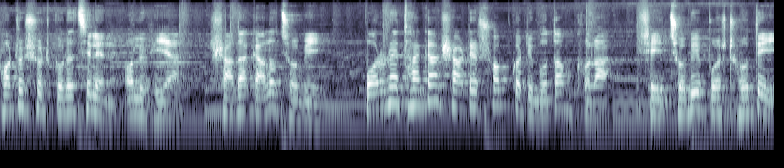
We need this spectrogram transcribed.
ফটোশ্যুট করেছিলেন অলিভিয়া। সাদা কালো ছবি। পরনে থাকা শার্টের সবকটি বোতাম খোলা। সেই ছবি পোস্ট হতেই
